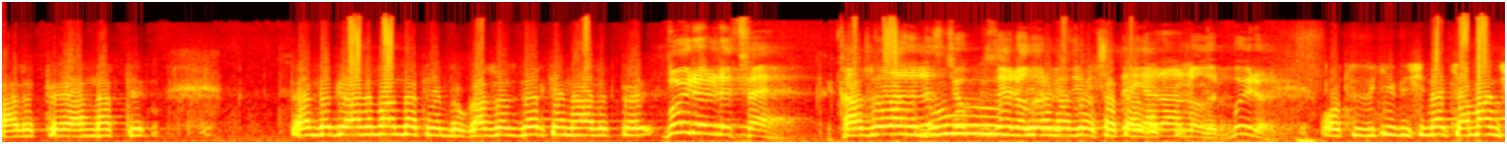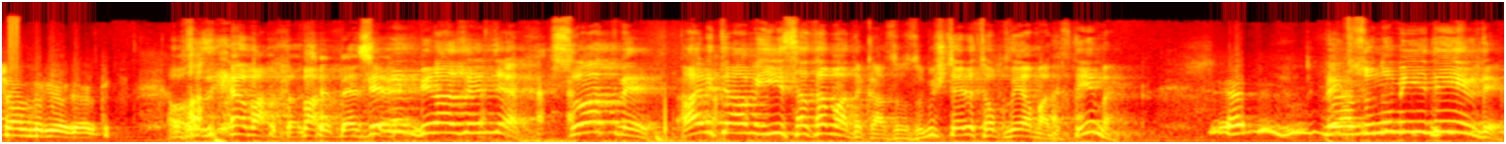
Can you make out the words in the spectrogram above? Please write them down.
Halit Bey anlattı. Ben de bir anımı anlatayım bu. Gazoz derken Halit Bey Buyurun lütfen. Katkılarınız çok güzel olur. Bizim gazoz için de yararlı olur. Buyurun. 32 dişine keman çaldırıyor derdik. Ya bak, bak Ben demin biraz önce Suat Bey, Halit abi iyi satamadık gazozu. Müşteri toplayamadık değil mi? Pek Biraz, sunum iyi değildi.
